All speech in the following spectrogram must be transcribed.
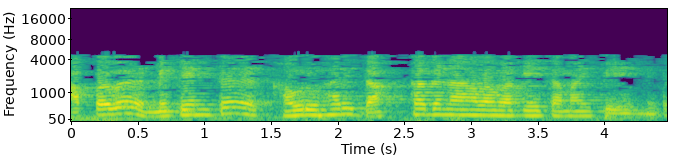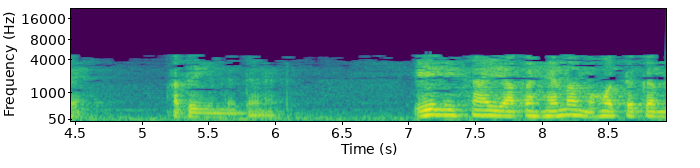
අපව මෙතෙන්ට කවුරු හරි දක්කගෙන ආවා වගේ තමයි පේන්නේ දැන්. අද ඉන්න තැනට. ඒ නිසායි අප හැම මොහොතකම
